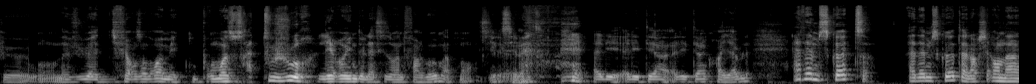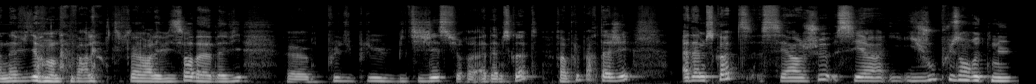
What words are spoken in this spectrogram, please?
que on a vu à différents endroits, mais pour moi, ce sera toujours l'héroïne de la saison 1 de Fargo maintenant. Excellent. elle, est, elle, était, elle était incroyable. Adam Scott. Adam Scott, alors on a un avis, on en a parlé un petit peu avant l'émission, on a un avis euh, plus, plus mitigé sur Adam Scott, enfin plus partagé. Adam Scott, c'est un jeu, c'est un, il joue plus en retenue.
